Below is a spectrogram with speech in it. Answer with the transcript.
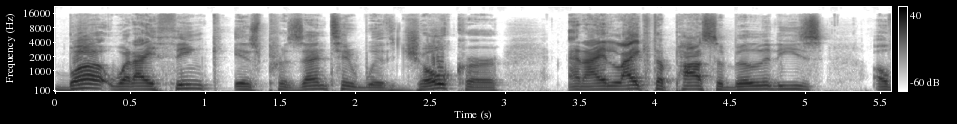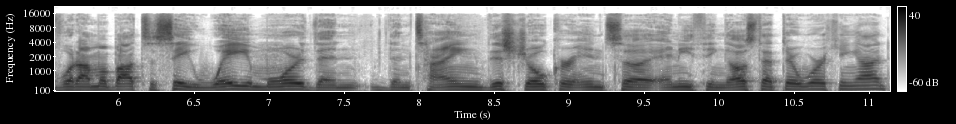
But what I think is presented with Joker and I like the possibilities of what I'm about to say way more than than tying this Joker into anything else that they're working on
